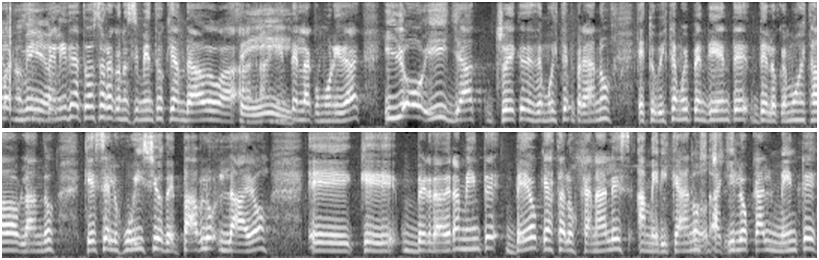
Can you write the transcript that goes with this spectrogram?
bueno, feliz de todos esos reconocimientos que han dado a, a- a gente en la comunidad. Y hoy ya sé que desde muy temprano estuviste muy pendiente de lo que hemos estado hablando, que es el juicio de Pablo Lyle, eh, que verdaderamente veo que hasta los canales americanos aquí localmente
